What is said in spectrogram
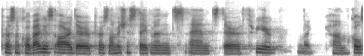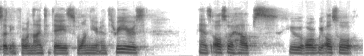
personal core values are, their personal mission statements, and their three-year like um, goal setting for 90 days, one year, and three years. And it also helps you, or we also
